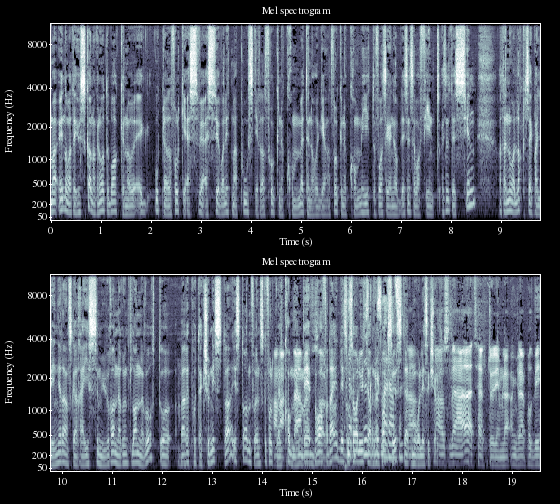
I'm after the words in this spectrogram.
må innrømme at jeg husker noen år tilbake når jeg opplevde at folk i SV og SV var litt mer positive til at folk kunne komme til Norge, at folk kunne komme hit og få seg en jobb. Det syns jeg var fint. Og jeg syns det er synd at de nå har lagt seg på en linje der en skal reise murene rundt landet vårt og være proteksjonister i stedet for å ønske folk velkommen. det er bra for deg, det er sosial utjevning i praksis, altså. det er et mål i seg Ja, sjøl. altså det her er et helt urimelig angrep. på at vi,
